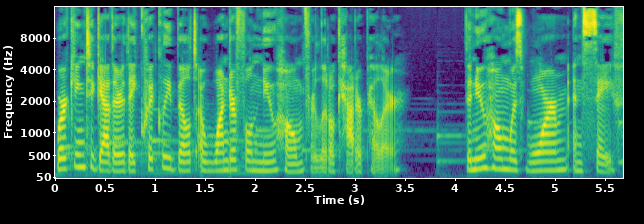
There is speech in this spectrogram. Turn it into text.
Working together, they quickly built a wonderful new home for Little Caterpillar. The new home was warm and safe.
